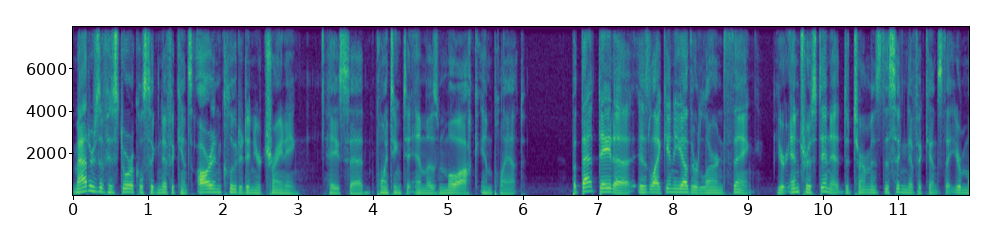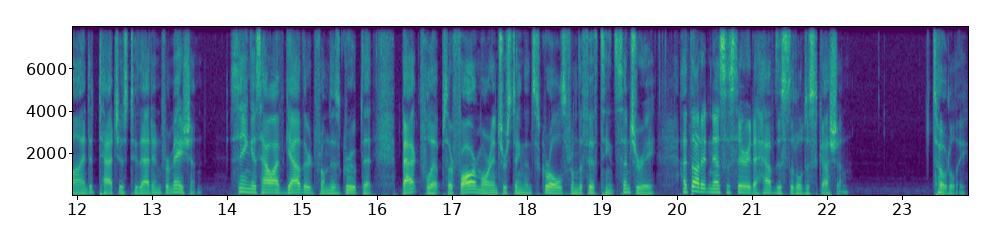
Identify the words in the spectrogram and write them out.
Matters of historical significance are included in your training, Hayes said, pointing to Emma's Moak implant. But that data is like any other learned thing. Your interest in it determines the significance that your mind attaches to that information. Seeing as how I've gathered from this group that backflips are far more interesting than scrolls from the 15th century, I thought it necessary to have this little discussion. Totally.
